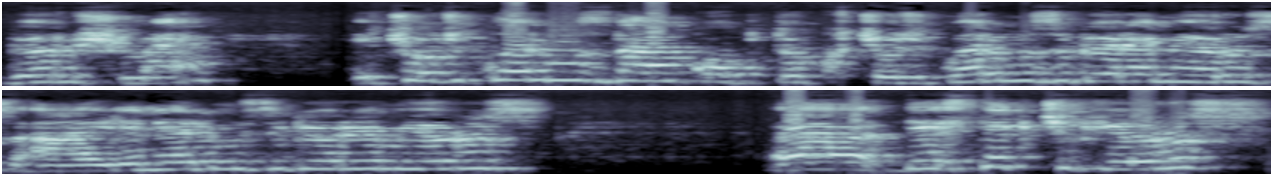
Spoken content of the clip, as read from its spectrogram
görüşme. E, çocuklarımızdan koptuk. Çocuklarımızı göremiyoruz, ailelerimizi göremiyoruz. E, destek çıkıyoruz.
